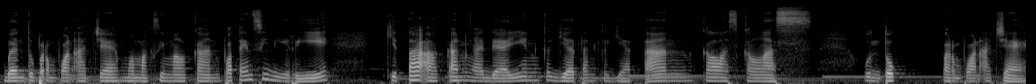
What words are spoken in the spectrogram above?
bantu perempuan Aceh memaksimalkan potensi diri, kita akan ngadain kegiatan-kegiatan kelas-kelas untuk perempuan Aceh.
